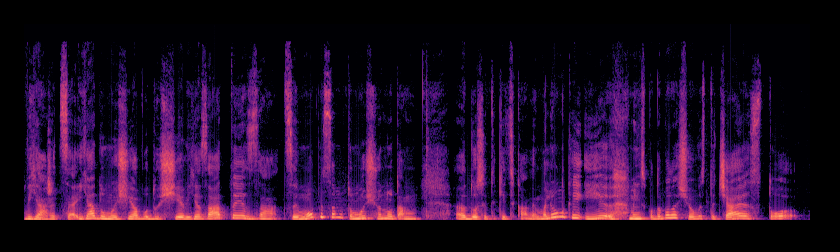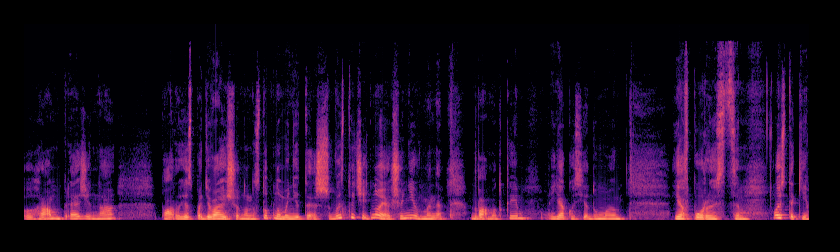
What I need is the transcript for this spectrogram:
в'яжеться. Я думаю, що я буду ще в'язати за цим описом, тому що ну, там е, досить такі цікаві малюнки, і мені сподобалось, що вистачає 100 грам пряжі на пару. Я сподіваюся, що на наступну мені теж вистачить. Ну, якщо ні, в мене два мотки. Якось, я думаю, я впораюсь з цим. Ось такі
